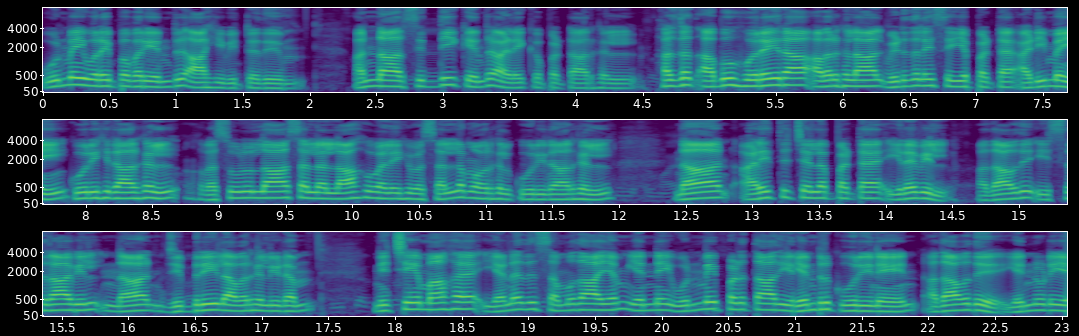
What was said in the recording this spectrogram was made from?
உண்மை உரைப்பவர் என்று ஆகிவிட்டது. அன்னார் சித்திக் என்று அழைக்கப்பட்டார்கள். ஹசரத் அபு ஹுரைரா அவர்களால் விடுதலை செய்யப்பட்ட அடிமை கூறுகிறார்கள் ரசூலுல்லா சல்லாஹூ அலஹி வசல்லம் அவர்கள் கூறினார்கள் நான் அழைத்துச் செல்லப்பட்ட இரவில் அதாவது இஸ்ராவில் நான் ஜிப்ரீல் அவர்களிடம் நிச்சயமாக எனது சமுதாயம் என்னை உண்மைப்படுத்தாது என்று கூறினேன் அதாவது என்னுடைய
